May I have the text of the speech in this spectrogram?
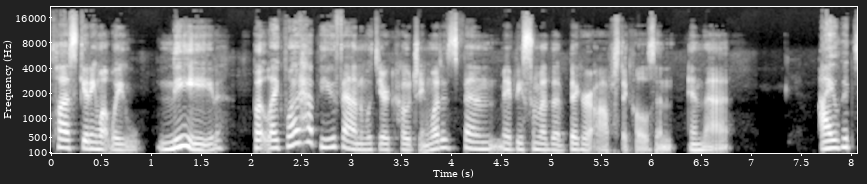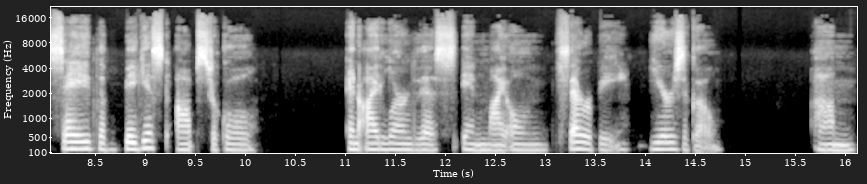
plus getting what we need. But like, what have you found with your coaching? What has been maybe some of the bigger obstacles in, in that? I would say the biggest obstacle, and I learned this in my own therapy years ago. Um,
